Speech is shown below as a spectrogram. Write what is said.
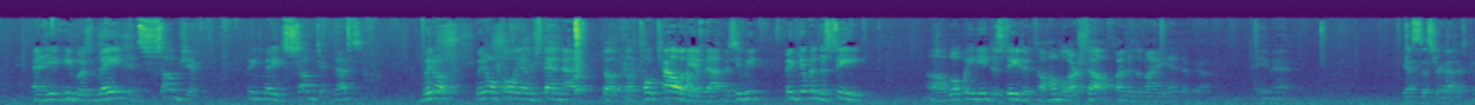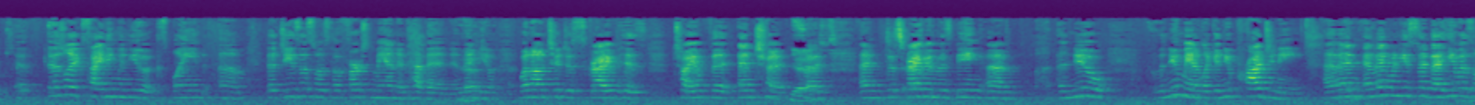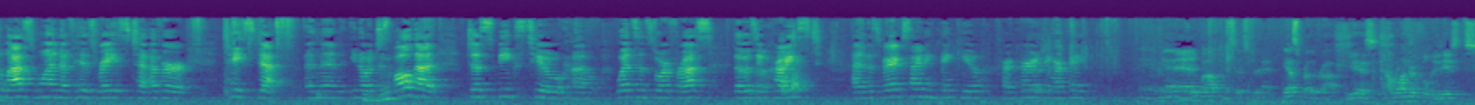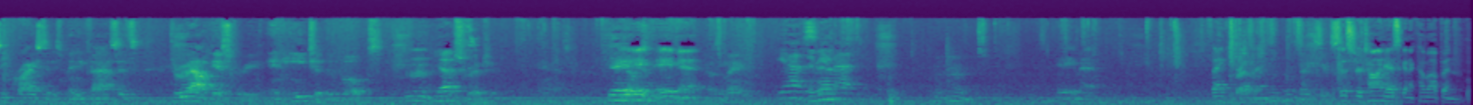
and he, he was made in subject, being made subject. That's we don't we don't fully understand that the, the totality of that. But see, we've been given to see uh, what we need to see to, to humble ourselves under the mighty hand of God. Amen. Yes, Sister Heather. It, it was really exciting when you explained um, that Jesus was the first man in heaven, and then you went on to describe his triumphant entrance Yes. and, and describe him as being um, a new, the new man, like a new progeny. And then, and then when you said that he was the last one of his race to ever taste death, and then you know, just all that just speaks to um, what's in store for us, those in Christ, and it's very exciting. Thank you for encouraging our faith. Amen. You're welcome, Sister. Yes, Brother Rob. Yes, how wonderful it is to see Christ in his many facets throughout history in each of the books hmm, of Yes. Scripture. Yes, Yeah, Amen. that was amazing. Yes, Amen. amen. Mm-hmm. Amen. Thank you, brethren. Thank you. Sister Tanya is going to come up and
